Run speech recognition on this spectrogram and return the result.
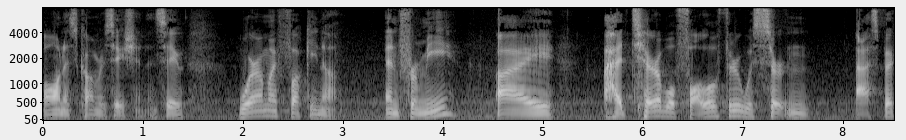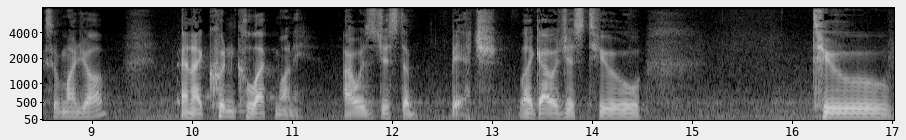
honest conversation and say, where am I fucking up? And for me, I had terrible follow through with certain aspects of my job, and I couldn't collect money. I was just a bitch. Like I was just too, too.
